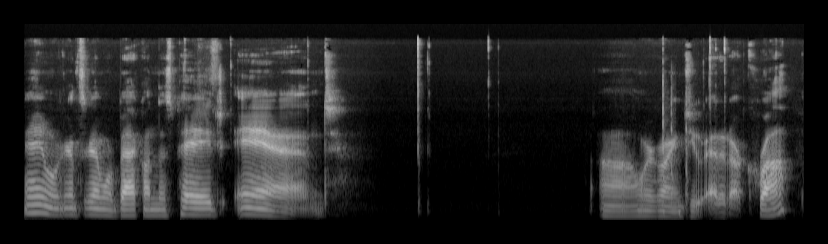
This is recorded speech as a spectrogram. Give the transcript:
And we're once again we're back on this page and uh, we're going to edit our crop.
